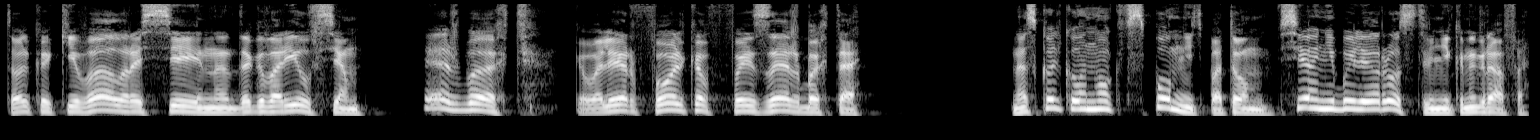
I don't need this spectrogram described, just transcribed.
только кивал рассеянно, договорил всем. «Эшбахт, Кавалер Фольков из Эшбахта». Насколько он мог вспомнить потом, все они были родственниками графа.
